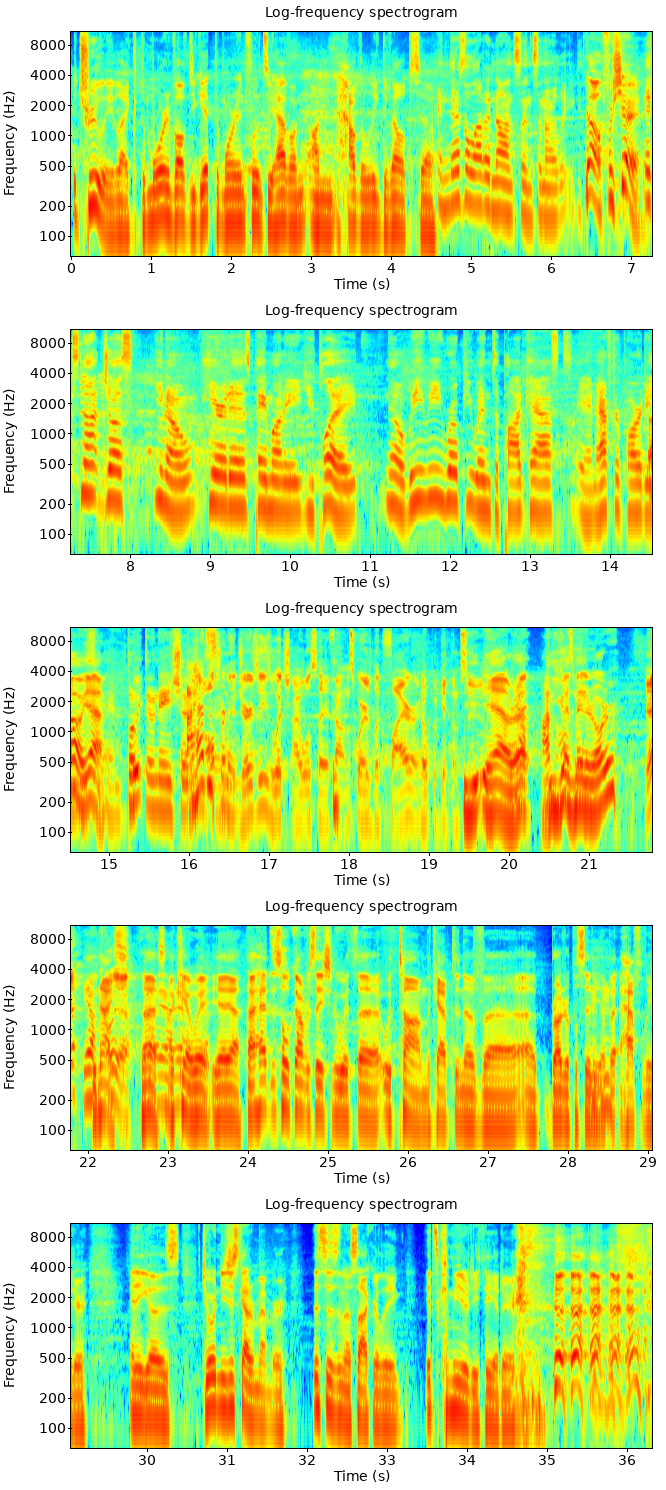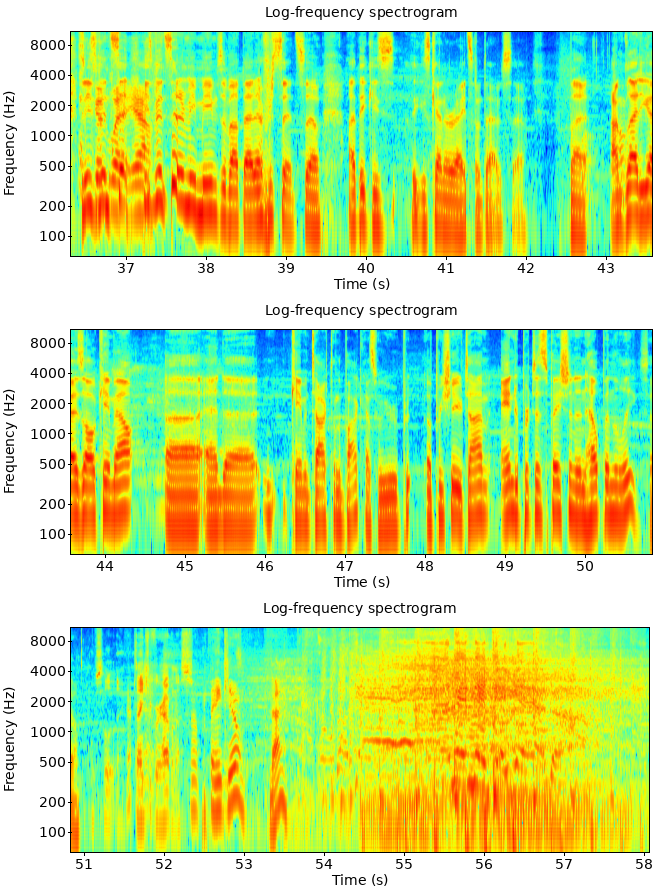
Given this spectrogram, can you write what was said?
truly like the more involved you get the more influence you have on on how the league develops so And there's a lot of nonsense in our league. no for sure It's not just, you know, here it is, pay money, you play. No, we, we rope you into podcasts and after parties Oh, yeah. and book Wait, donations. I had this- alternate jerseys, which I will say Fountain Squares look fire. I hope we get them Y- soon. yeah right I'm you guys made an order Yeah. Yeah. Nice, Oh, yeah. nice. Yeah, I can't yeah, wait. Yeah. yeah, I had this whole conversation with uh, with Tom, the captain of uh, uh, Broad Ripple City Mm-hmm. up at Half Liter, and he goes, "Jordan, you just got to remember, this isn't a soccer league." It's community theater, and he's good been way, sen- yeah. he's been sending me memes about that ever since. So I think he's I think he's kind of right sometimes. So, but I'm glad you guys all came out uh, and uh, came and talked on the podcast. We rep- appreciate your time and your participation and help in the league. So, Absolutely. Thank you for having us. So, thank you. bye.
